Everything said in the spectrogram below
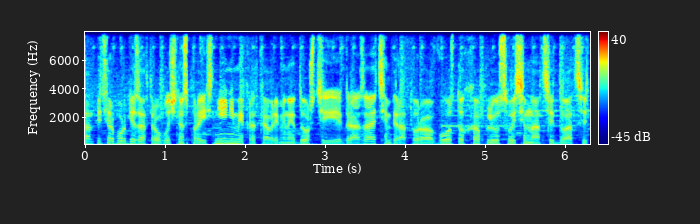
Санкт-Петербурге завтра облачно с прояснениями, кратковременный дождь и гроза, температура воздуха плюс 18-20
